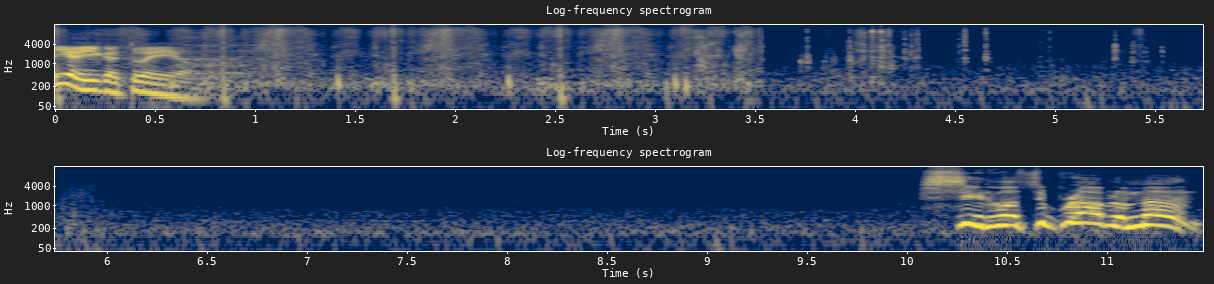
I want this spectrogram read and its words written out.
还有一个队友，Shit, what's the problem, man?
